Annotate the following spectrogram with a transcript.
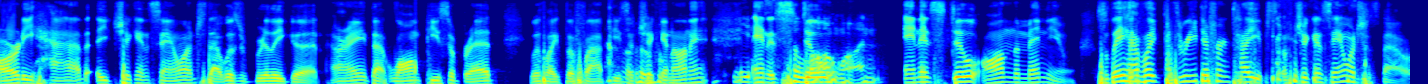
already had a chicken sandwich that was really good. All right. That long piece of bread with like the flat piece of chicken Oh. on it Yes, it's the still- one. and it's still on the menu. So they have like three different types of chicken sandwiches now.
